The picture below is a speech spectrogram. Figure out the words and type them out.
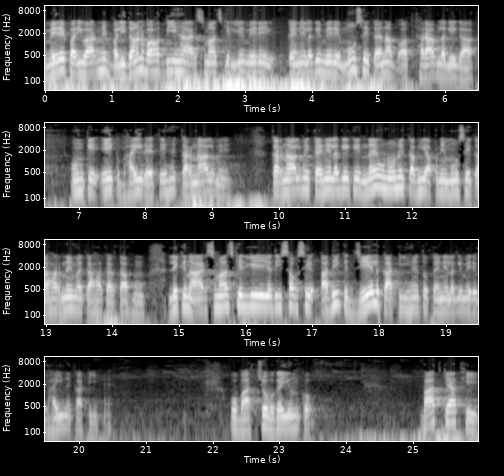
मेरे परिवार ने बलिदान बहुत दिए हैं आर्य समाज के लिए। मेरे कहने लगे, मेरे मुँह से कहना बहुत खराब लगेगा। उनके एक भाई रहते हैं करनाल में। करनाल में कहने लगे कि न उन्होंने कभी अपने मुँह से कहा न मैं कहा करता हूँ। लेकिन आर्य समाज के लिए यदि सबसे अधिक जेल काटी है तो कहने लगे, मेरे भाई ने काटी है। वो बात चुभ गई उनको। बात क्या थी?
